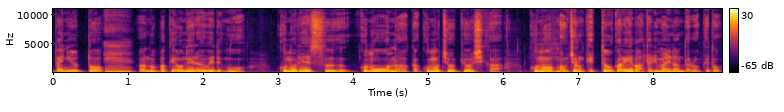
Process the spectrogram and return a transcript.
対に言うと、ええあの馬券を狙う上でもこのレースこのオーナーかこの調教師かこのまあもちろん決闘から言えば当たり前なんだろうけど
